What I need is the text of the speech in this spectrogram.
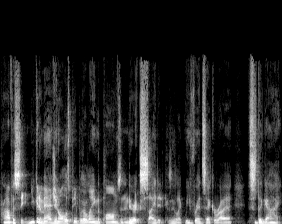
prophecy. And you can imagine all those people that are laying the palms and they're excited because they're like, we've read Zechariah. This is the guy.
